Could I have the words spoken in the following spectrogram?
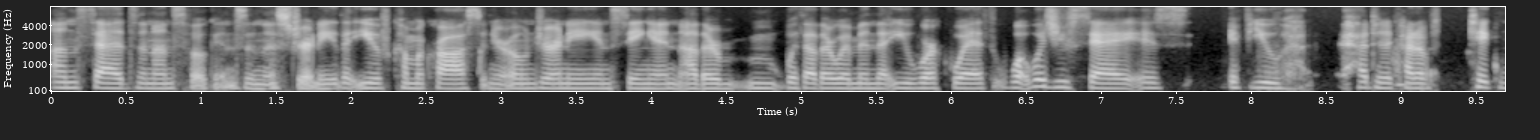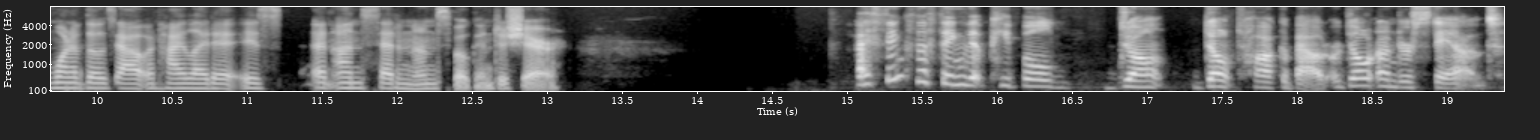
unsaids and unspokens in this journey that you've come across in your own journey and seeing in other with other women that you work with. What would you say is if you had to kind of take one of those out and highlight it is an unsaid and unspoken to share? I think the thing that people don't don't talk about or don't understand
